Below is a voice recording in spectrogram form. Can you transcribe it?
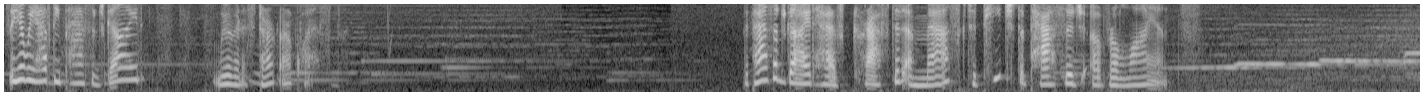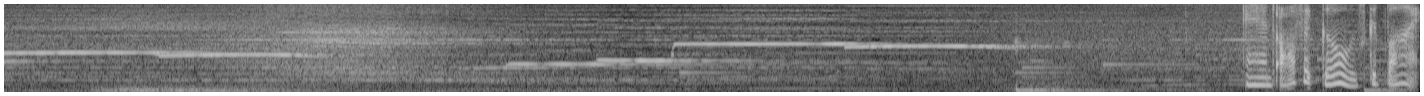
So here we have the passage guide. We're going to start our quest. The passage guide has crafted a mask to teach the passage of reliance. It goes. Goodbye.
